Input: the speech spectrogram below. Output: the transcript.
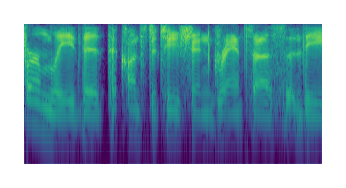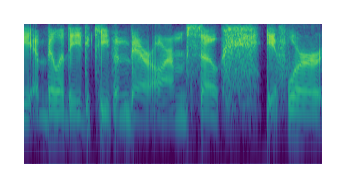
firmly that the Constitution grants us the ability to keep and bear arms. So if we're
